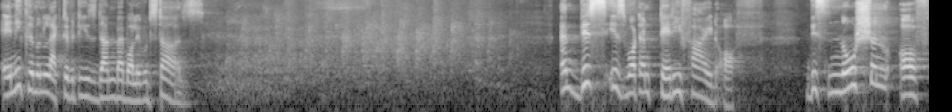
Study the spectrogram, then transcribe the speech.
any criminal activities done by Bollywood stars. And this is what I'm terrified of this notion of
